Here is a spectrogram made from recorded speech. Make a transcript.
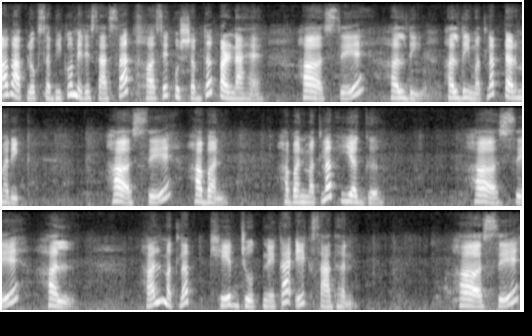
अब आप लोग सभी को मेरे साथ साथ ह से कुछ शब्द पढ़ना है। ह से हल्दी हल्दी मतलब टर्मरिक। ह से हबन हबन मतलब यज्ञ। ह से हल। हल मतलब खेत जोतने का एक साधन। ह से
